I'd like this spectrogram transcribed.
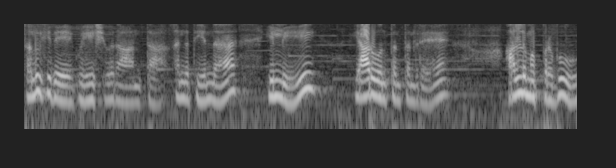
ಸಲುಹಿದೆ ಗುಹೇಶ್ವರ ಅಂತ ಸಂಗತಿಯನ್ನು ಇಲ್ಲಿ ಯಾರು ಅಂತಂತಂದರೆ ಅಲ್ಲಮ ಪ್ರಭು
